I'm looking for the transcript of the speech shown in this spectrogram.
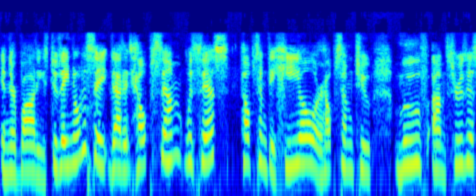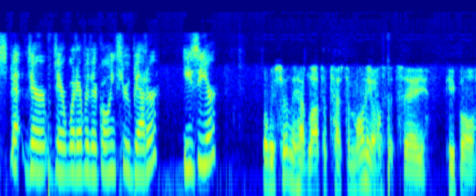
in their bodies. Do they notice they, that it helps them with this? Helps them to heal or helps them to move um, through this, their, their whatever they're going through better, easier? Well, we certainly have lots of testimonials that say people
